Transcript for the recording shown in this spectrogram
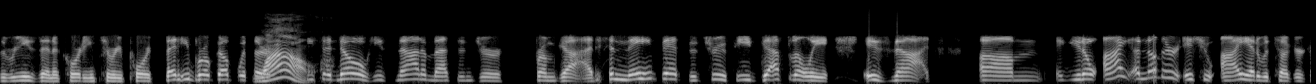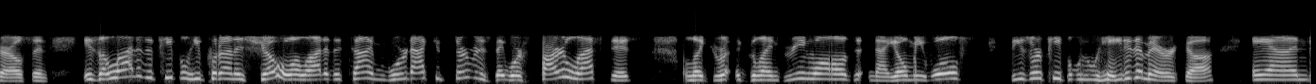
the reason, according to reports, that he broke up with her. Wow. He said, no, he's not a messenger from God. And ain't that the truth? He definitely is not. Um, you know, I another issue I had with Tucker Carlson is a lot of the people he put on his show a lot of the time were not conservatives. They were far leftists, like Glenn Greenwald, Naomi Wolf. These were people who hated America and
